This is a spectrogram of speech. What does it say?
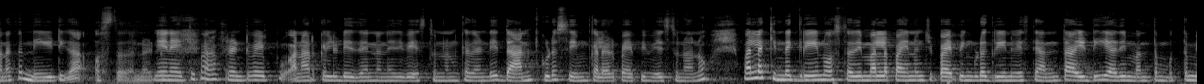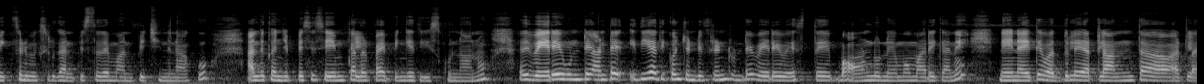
మనకు నీట్గా వస్తుంది అన్నట్టు నేనైతే మన ఫ్రంట్ వైపు అనార్కలి డిజైన్ అనేది వేస్తున్నాను కదండి. దానికి కూడా సేమ్ కలర్ పైపింగ్ వేస్తున్నాను. మళ్ళీ కింద గ్రీన్ వస్తుంది. మళ్ళీ పైనుంచి పైపింగ్ కూడా గ్రీన్ వేస్తే అంత ఐడి అది అంత మొత్తం మిక్స్డ్ మిక్స్డ్గా అనిపిస్తుందేమో అనిపించింది నాకు. అందుకని చెప్పేసి సేమ్ కలర్ పైపింగే తీసుకున్నాను. అది వేరే ఉంటే అంటే ఇది అది కొంచెం డిఫరెంట్ ఉంటే వేరే వేస్తే బాగుండునేమో మరి కానీ నేనైతే వద్దులే అట్లా అంతా అట్లా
